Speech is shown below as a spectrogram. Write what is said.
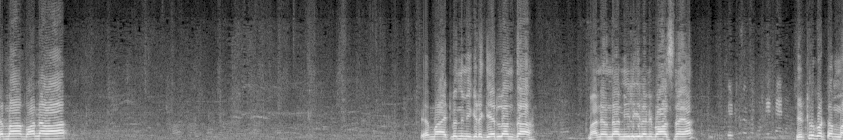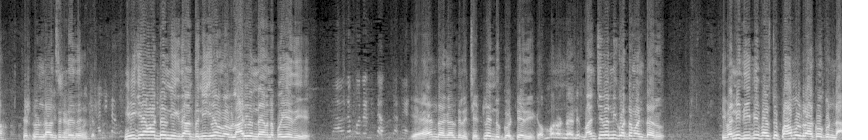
ఏమ్మా బాగున్నావా? ఏమ్మా ఎట్లుంది మీకు ఇక్కడ గేర్లో అంతా? బానే ఉందా? నీళ్ళు గీళ్ళని బాగా వస్తున్నాయా? చెట్లు కొట్టమ్మా. చెట్లు ఉండాల్సిందే నీకేమడ్డం నీకు దాంతో? నీకేం లారీ ఉందా ఏమన్నా పోయేది? ఏం తగలుతులే. చెట్లు ఎందుకు కొట్టేది? గమ్మని ఉండండి మంచివన్నీ కొట్టమంటారు. ఇవన్నీ దీపి ఫస్ట్ పాములు రాకోకుండా.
